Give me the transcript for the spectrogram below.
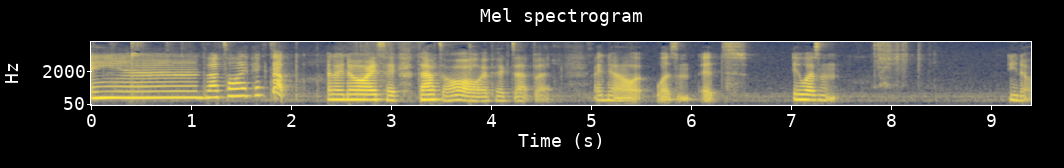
And that's all I picked up. And I know I say that's all I picked up, but I know it wasn't. It's it wasn't you know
